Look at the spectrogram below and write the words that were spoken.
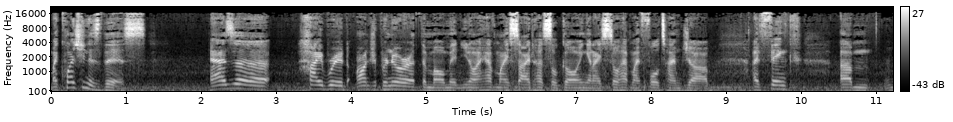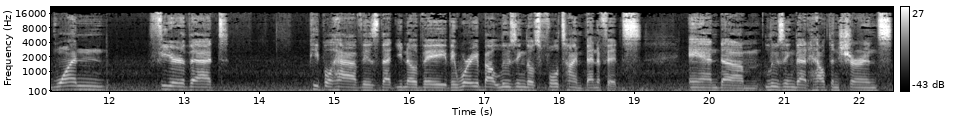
my question is this as a hybrid entrepreneur at the moment, you know, I have my side hustle going and I still have my full time job. I think um, one fear that people have is that you know they they worry about losing those full time benefits and um, losing that health insurance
